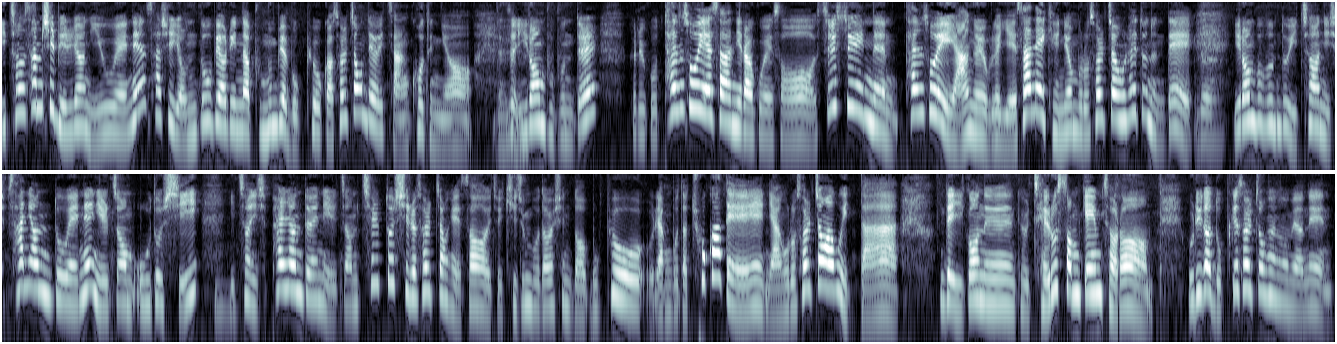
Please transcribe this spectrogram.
2031년 이후에는 사실 연도별이나 부문별 목표가 설정되어 있지 않거든요. 네. 그래서 이런 부분들 그리고 탄소 예산이라고 해서 쓸 수 있는 탄소의 양을 우리가 예산의 개념으로 설정을 해두는데 네. 이런 부분도 2000 2024년도에는 1.5도씨, 음. 2028년도에는 1.7도씨를 설정해서 이제 기준보다 훨씬 더 목표량보다 초과된 양으로 설정하고 있다. 근데 이거는 그 제로섬 게임처럼 우리가 높게 설정해 놓으면은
